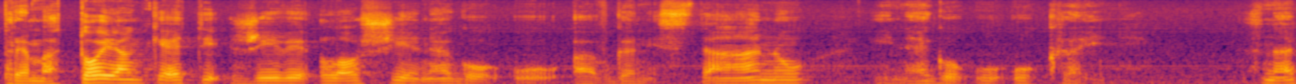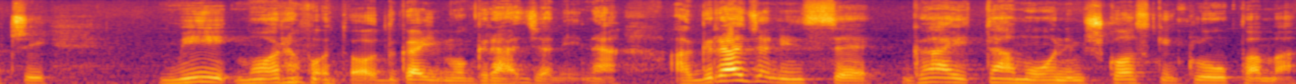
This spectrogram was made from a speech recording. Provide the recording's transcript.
prema toj anketi živi lošije nego u Afganistanu i nego u Ukrajini. Znači, mi moramo da odgajimo građanina. A građanin se gaji tamo u onim školskim klupama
